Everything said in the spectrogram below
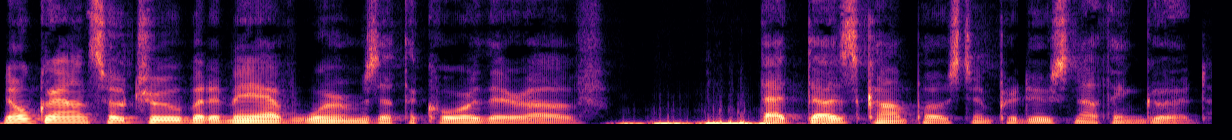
no ground so true, but it may have worms at the core thereof. That does compost and produce nothing good.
